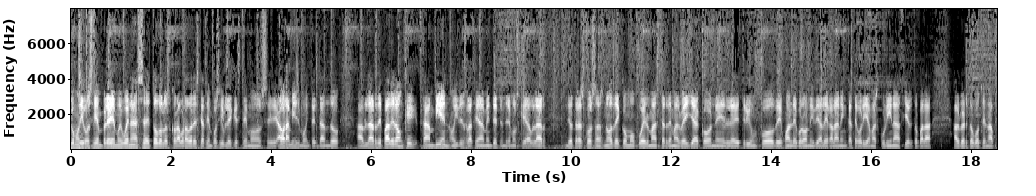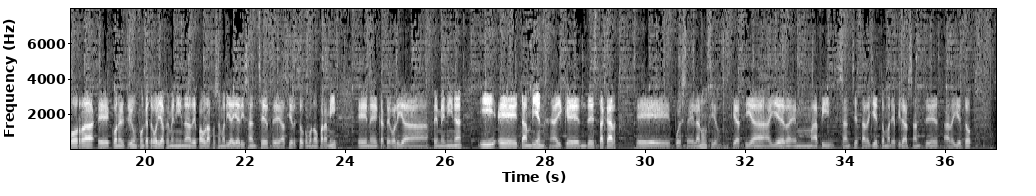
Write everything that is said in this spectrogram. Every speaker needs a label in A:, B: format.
A: Como digo siempre, muy buenas eh, todos los colaboradores que hacen posible que estemos eh, ahora mismo intentando hablar de pádel, aunque también hoy desgraciadamente tendremos que hablar de otras cosas, ¿no? De cómo fue el Máster de Marbella con el eh, triunfo de Juan Lebrón y de Ale Galán en categoría masculina, acierto para Alberto Bote en la porra, con el triunfo en categoría femenina de Paula José María y Ari Sánchez, acierto como no para mí en categoría femenina y también hay que destacar eh, pues el anuncio que hacía ayer en MAPI Sánchez Arayeto, María Pilar Sánchez Arayeto,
